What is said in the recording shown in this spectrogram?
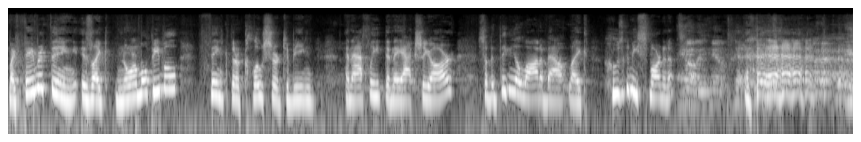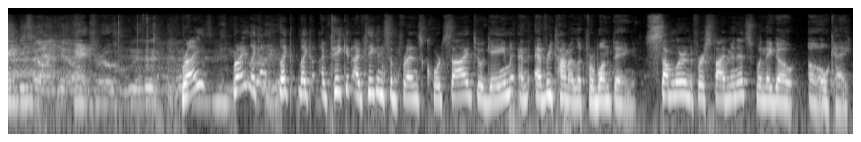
My favorite thing is like normal people think they're closer to being an athlete than they actually are. So I've been thinking a lot about like who's gonna be smart enough, Telling him. Andy, Telling him. Andrew. right? Right? Like, I- like, like I've taken I've taken some friends courtside to a game, and every time I look for one thing, somewhere in the first five minutes when they go, oh okay,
